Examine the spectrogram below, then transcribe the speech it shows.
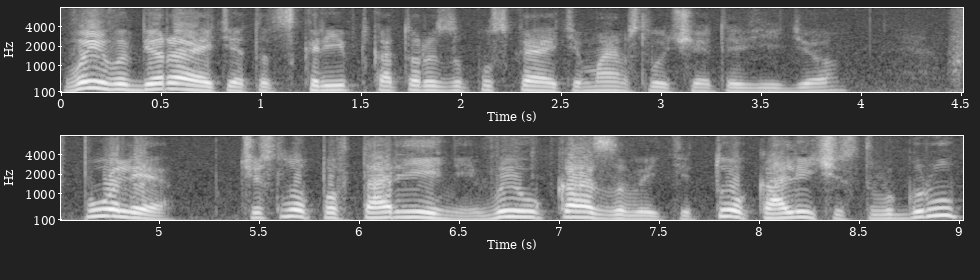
Вы выбираете этот скрипт, который запускаете, в моем случае это видео. В поле число повторений вы указываете то количество групп,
